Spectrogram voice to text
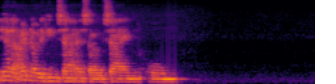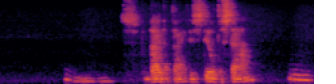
Ja de uitnodiging zou, zou zijn om van tijd tot tijd eens stil te staan, Hmm.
